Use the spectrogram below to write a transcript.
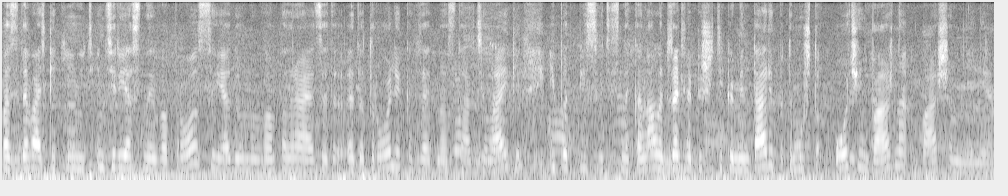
позадавать какие-нибудь интересные вопросы. Я думаю, вам понравится этот, этот ролик, обязательно ставьте лайки и подписывайтесь на канал, обязательно пишите комментарии, потому что очень важно ваше мнение.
